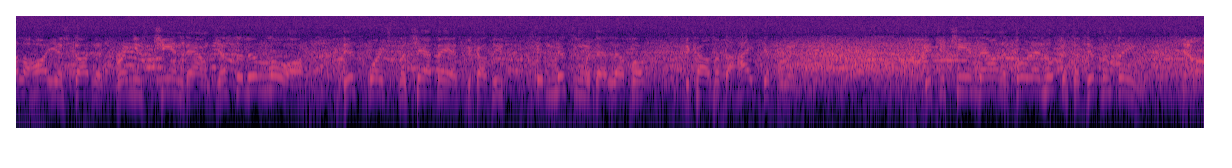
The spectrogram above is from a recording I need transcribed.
La Hoya is starting to bring his chin down just a little lower. This works for Chavez because he's been missing with that left hook because of the height differential. Get your chin down and throw that hook. It's a different thing. De La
